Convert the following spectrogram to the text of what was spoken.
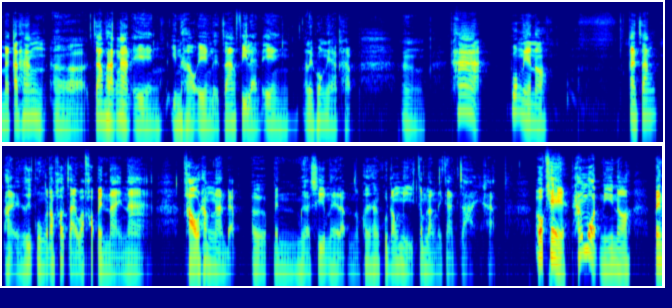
แม้กระทั่งจ้างพนักงานเอง in-house เอง หรือจ้างฟรีแลนซ์เอง อะไรพวกนี้ครับถ้าพวกเนี้ยเนาะ การจ้างผ่านเอเจนซี่คุณก็ต้องเข้าใจว่าเขาเป็นนายหน้า เขาทำงานแบบเออเป็นมืออาชีพในระดับหนึ่งเพราะฉะนั้นคุณต้องมีกำลังในการจ่ายครับโอเค ทั้งหมดนี้เนาะเป็น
